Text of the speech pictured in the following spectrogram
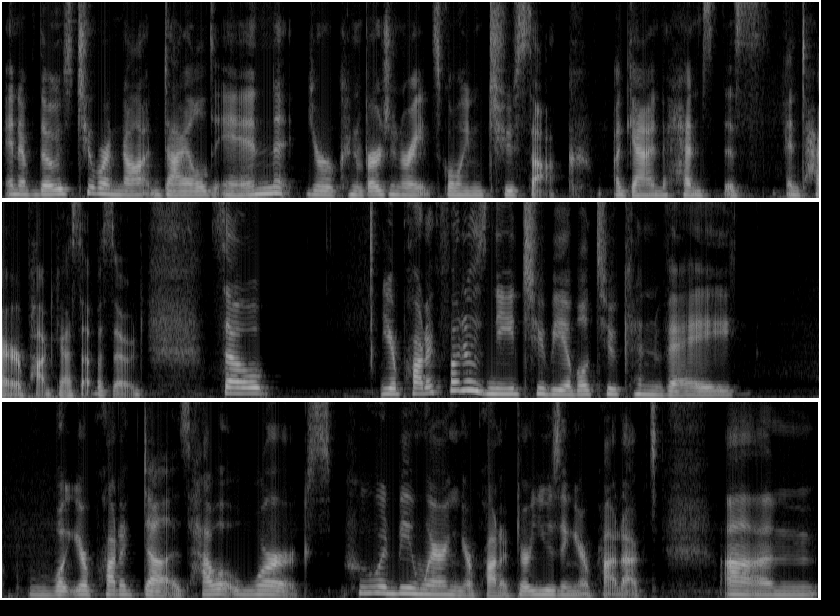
And if those two are not dialed in, your conversion rate's going to suck. Again, hence this entire podcast episode. So your product photos need to be able to convey what your product does, how it works, who would be wearing your product or using your product. Um,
